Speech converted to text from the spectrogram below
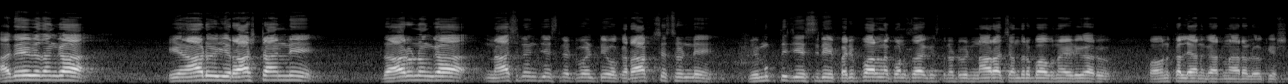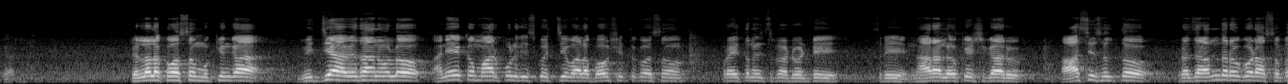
అదేవిధంగా ఈనాడు ఈ రాష్ట్రాన్ని దారుణంగా నాశనం చేసినటువంటి ఒక రాక్షసుడిని విముక్తి చేసి పరిపాలన కొనసాగిస్తున్నటువంటి నారా చంద్రబాబు నాయుడు గారు పవన్ కళ్యాణ్ గారు నారా లోకేష్ గారు. పిల్లల కోసం ముఖ్యంగా విద్యా విధానంలో అనేక మార్పులు తీసుకొచ్చి వాళ్ళ భవిష్యత్తు కోసం ప్రయత్నించినటువంటి శ్రీ నారా లోకేష్ గారు ఆశీస్సులతో ప్రజలందరూ కూడా శుభ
